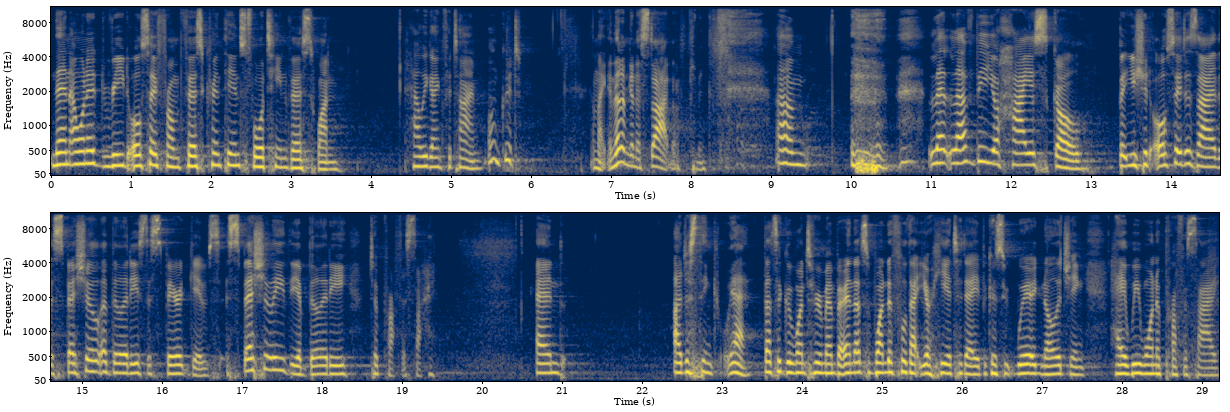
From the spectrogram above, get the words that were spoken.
Then I want to read also from 1 Corinthians 14, verse 1. How are we going for time? Oh, good. I'm like, and then I'm going to start. No, I'm kidding. Um, Let love be your highest goal but you should also desire the special abilities the Spirit gives, especially the ability to prophesy. And I just think, yeah, that's a good one to remember. And that's wonderful that you're here today because we're acknowledging, hey, we want to prophesy.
